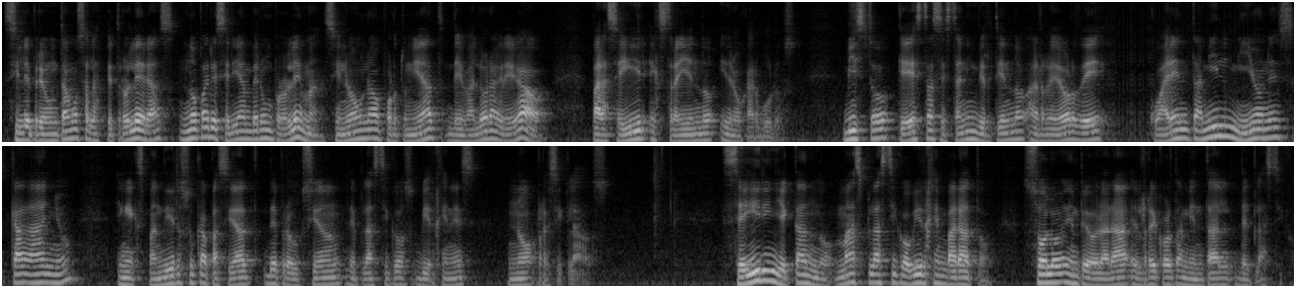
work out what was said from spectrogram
si le preguntamos a las petroleras, no parecerían ver un problema, sino una oportunidad de valor agregado para seguir extrayendo hidrocarburos, visto que éstas están invirtiendo alrededor de 40 mil millones cada año en expandir su capacidad de producción de plásticos vírgenes no reciclados. Seguir inyectando más plástico virgen barato solo empeorará el récord ambiental del plástico.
